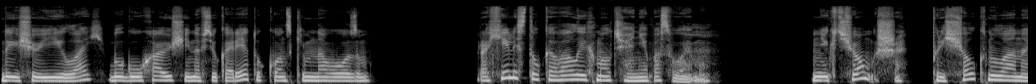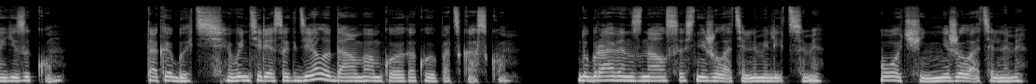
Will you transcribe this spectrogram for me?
Да еще и Илай, благоухающий на всю карету конским навозом. Рахель истолковала их молчание по-своему. «Никчёмыши!» — прищелкнула она языком. «Так и быть, в интересах дела дам вам кое-какую подсказку. Дубравин знался с нежелательными лицами. Очень нежелательными.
